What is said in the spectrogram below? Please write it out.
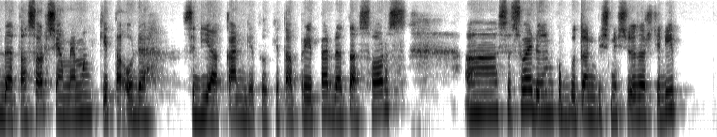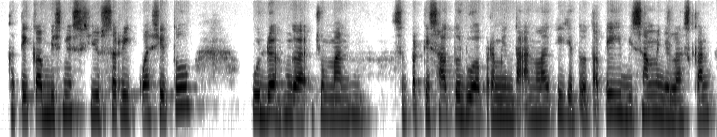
data source yang memang kita udah sediakan gitu. Kita prepare data source uh, sesuai dengan kebutuhan bisnis user. Jadi ketika bisnis user request itu udah nggak cuman seperti satu dua permintaan lagi gitu, tapi bisa menjelaskan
